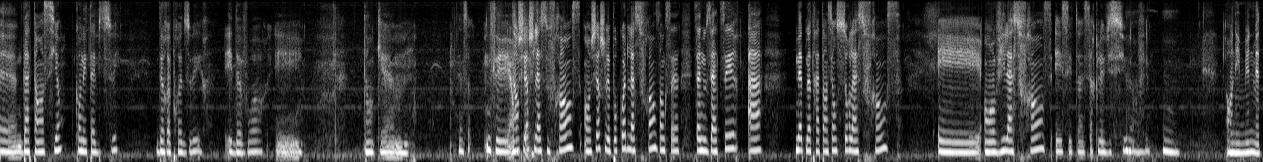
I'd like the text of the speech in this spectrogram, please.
euh, d'attention qu'on est habitué de reproduire et de voir. Et donc, euh, c'est ça. on Donc, cherche la souffrance, on cherche le pourquoi de la souffrance, donc ça, ça nous attire à mettre notre attention sur la souffrance et on vit la souffrance et c'est un cercle vicieux en fait. Hmm. On est mieux de mettre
